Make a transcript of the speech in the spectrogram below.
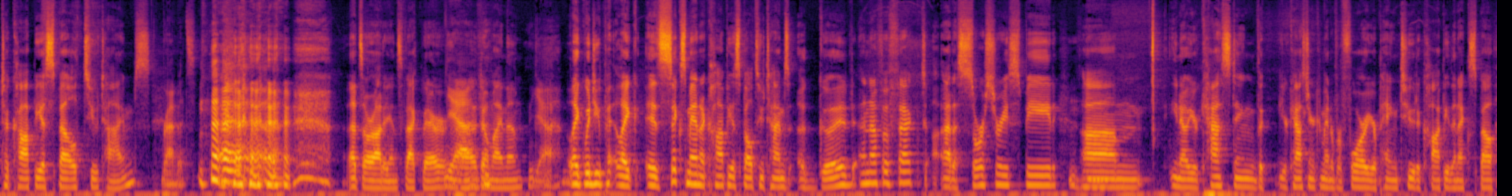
to copy a spell two times? rabbits That's our audience back there. Yeah. Uh, don't mind them. Yeah. Like, would you like is six mana copy a spell two times a good enough effect at a sorcery speed? Mm-hmm. Um, you know, you're casting the you're casting your commander for four. You're paying two to copy the next spell.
